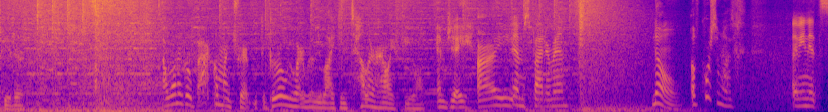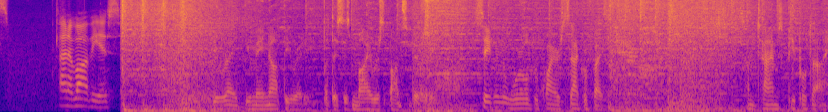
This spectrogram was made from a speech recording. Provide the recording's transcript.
Peter? I want to go back on my trip with the girl who I really like and tell her how I feel. MJ, I... am Spider-Man. No, of course I'm not. I mean, it's kind of obvious. You're right, you may not be ready, but this is my responsibility. Saving the world requires sacrifice. Sometimes people die.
